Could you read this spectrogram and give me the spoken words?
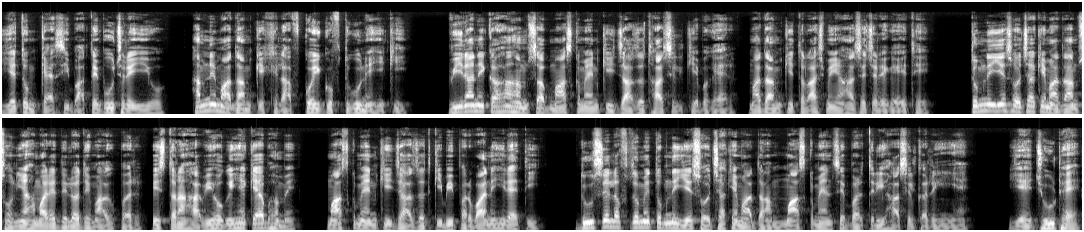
ये तुम कैसी बातें पूछ रही हो? हमने मादाम के खिलाफ कोई गुफ्तगु नहीं की। वीरा ने कहा, हम सब मास्क मैन की इजाज़त हासिल किए बगैर मादाम की तलाश में यहाँ से चले गए थे। तुमने ये सोचा कि मादाम सोनिया हमारे दिलो दिमाग पर इस तरह हावी हो गई हैं कि अब हमें मास्क मैन की इजाज़त की भी परवाह नहीं रहती? दूसरे लफ्ज़ों में तुमने ये सोचा कि मादाम मास्क मैन से बर्तरी हासिल कर रही हैं। ये झूठ है,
